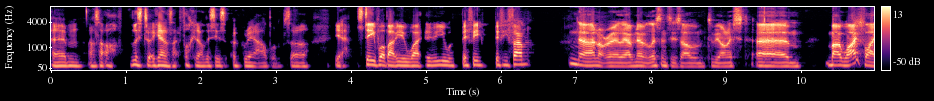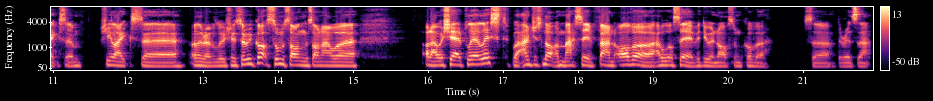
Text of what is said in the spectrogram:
um, I was like, oh, listen to it again. I was like, fucking hell, this is a great album. So, yeah. Steve, what about you? Why, are you a Biffy Biffy fan? No, not really. I've never listened to this album, to be honest. Um, my wife likes them. She likes uh, Only Revolution. So we've got some songs on our on our shared playlist, but I'm just not a massive fan. Although I will say they do an awesome cover, so there is that.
